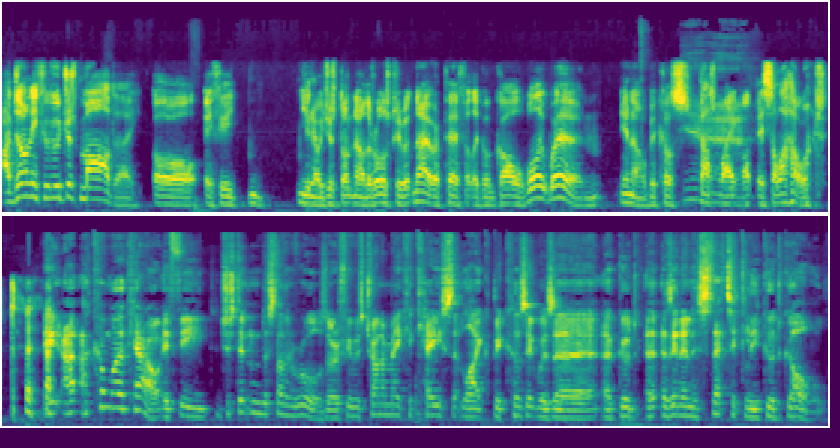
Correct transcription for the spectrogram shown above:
I don't know if it was just Mardy or if he you know, just don't know the rules. But no, it was a perfectly good goal. Well, it weren't, you know, because yeah. that's why it got disallowed. I, I can work out if he just didn't understand the rules, or if he was trying to make a case that, like, because it was a, a good, as in an aesthetically good goal,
